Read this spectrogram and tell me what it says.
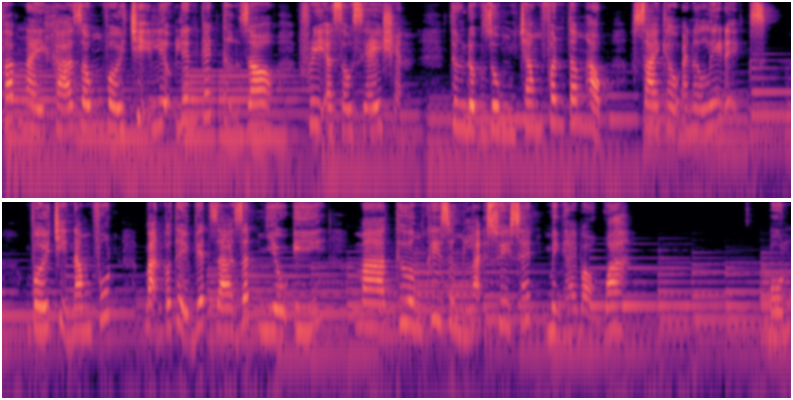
pháp này khá giống với trị liệu liên kết tự do free association, thường được dùng trong phân tâm học psychoanalytics. Với chỉ 5 phút, bạn có thể viết ra rất nhiều ý mà thường khi dừng lại suy xét mình hay bỏ qua. 4.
